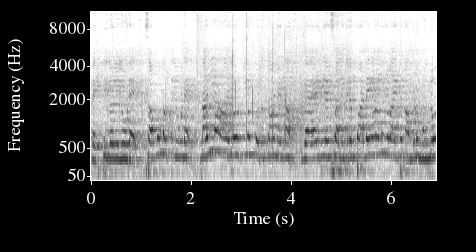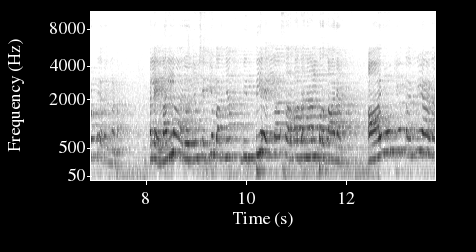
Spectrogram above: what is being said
വ്യക്തികളിലൂടെ സമൂഹത്തിലൂടെ നല്ല ആരോഗ്യം കൊടുക്കാനുള്ള വാരിയേഴ്സ് അല്ലെങ്കിൽ പടയാളികളായിട്ട് നമ്മൾ മുന്നോട്ട് ഇറങ്ങണം. അല്ലെ? നല്ല ആരോഗ്യം ശരിക്കും പറഞ്ഞാൽ വിദ്യയല്ല സർവധനാൽ പ്രധാനം. ആരോഗ്യം തന്നെയാണ്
